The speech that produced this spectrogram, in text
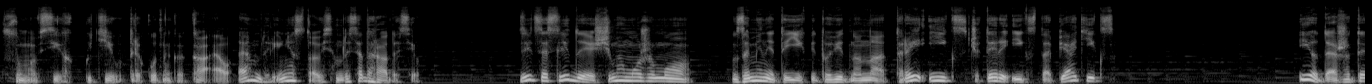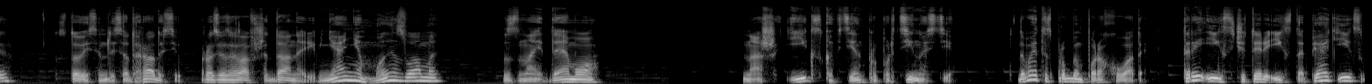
Сума всіх кутів трикутника KLM дорівнює 180 градусів. Звідси слідує, що ми можемо замінити їх відповідно на 3х, 4х та 5х і одержати 180 градусів. Розв'язавши дане рівняння, ми з вами знайдемо наш х коефіцієнт пропорційності. Давайте спробуємо порахувати. 3х, 4х та 5х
